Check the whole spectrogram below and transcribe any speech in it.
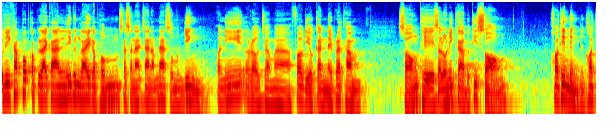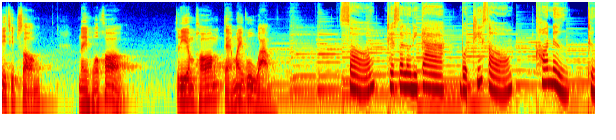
วัสดีครับ พบกับรายการลีพึ่งไลฟ์กับผม ศาสนาจารย์อำนาจสมบุญยิ่ง วันนี้เราจะมาเฝ้าเดียวกันในพระธรรม 2 เทสโลนิกาบทที่ 2 ข้อที่ 1 ถึงข้อที่ 12 ในหัวข้อ เตรียมพร้อมแต่ไม่วู่วาม 2. เทสโลนิกา บทที่สองข้อ 1 ถึง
